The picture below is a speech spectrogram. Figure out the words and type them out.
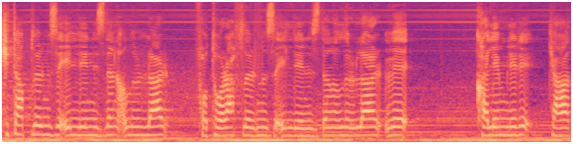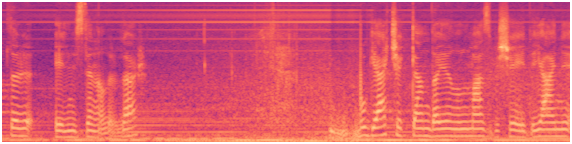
kitaplarınızı ellerinizden alırlar, fotoğraflarınızı ellerinizden alırlar ve kalemleri, kağıtları elinizden alırlar. Bu gerçekten dayanılmaz bir şeydi. Yani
